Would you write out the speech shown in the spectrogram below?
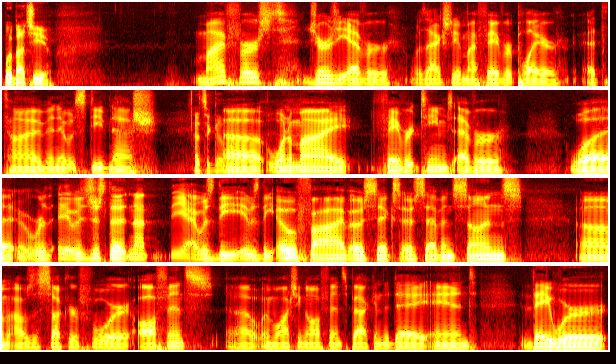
What about you? My first jersey ever was actually my favorite player at the time, and it was Steve Nash. That's a good one. Uh, one of my favorite teams ever was were it was just the not yeah it was the it was the 05 06 07 Suns um, I was a sucker for offense uh, and watching offense back in the day and they were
